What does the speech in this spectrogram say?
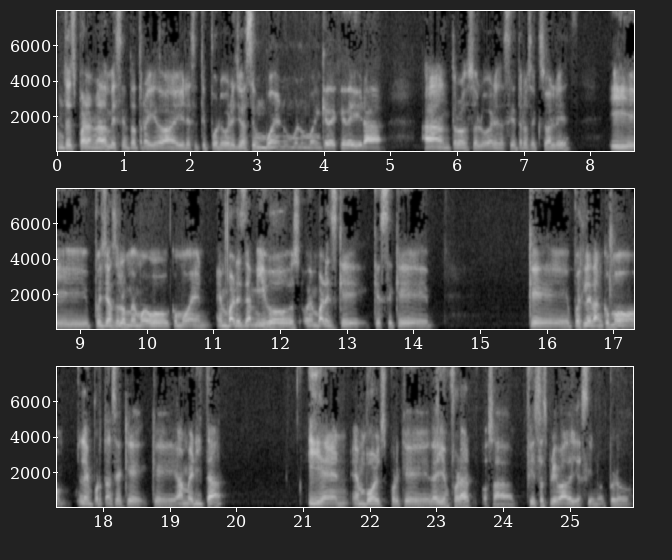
Entonces, para nada me siento atraído a ir a ese tipo de lugares. Yo hace un buen, un buen, un buen que dejé de ir a, a antros o lugares así heterosexuales. Y pues ya solo me muevo como en, en bares de amigos o en bares que, que sé que, que pues le dan como la importancia que, que amerita. Y en, en balls, porque de ahí en fuera, o sea, fiestas privadas y así, ¿no? Pero,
